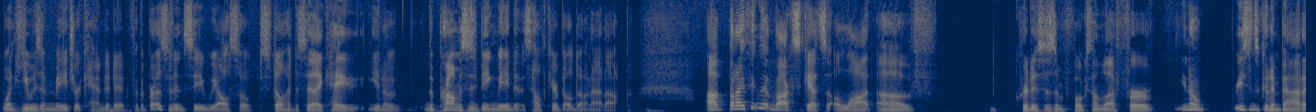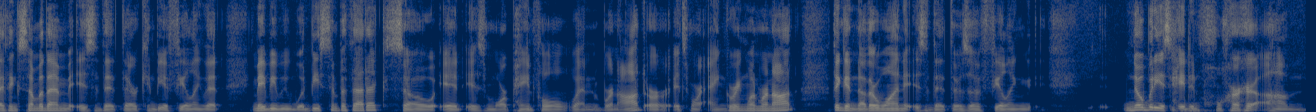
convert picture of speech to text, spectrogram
when he was a major candidate for the presidency, we also still had to say like, hey, you know, the promises being made in this healthcare bill don't add up. Uh, but I think that Vox gets a lot of criticism from folks on the left for, you know, reasons good and bad. I think some of them is that there can be a feeling that maybe we would be sympathetic, so it is more painful when we're not, or it's more angering when we're not. I think another one is that there's a feeling nobody is hated more um,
